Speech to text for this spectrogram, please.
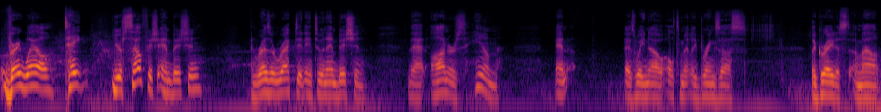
very well take your selfish ambition and resurrect it into an ambition that honors Him and, as we know, ultimately brings us the greatest amount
